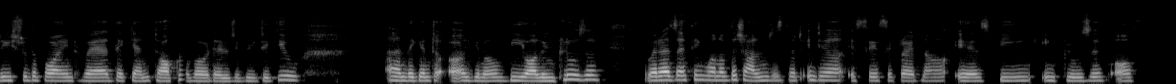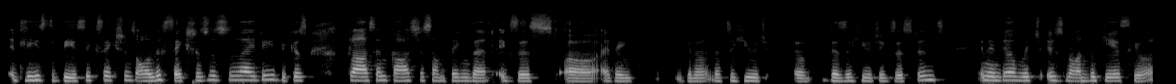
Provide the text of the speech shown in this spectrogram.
reached to the point where they can talk about lgbtq and they can uh, you know be all inclusive. Whereas i think one of the challenges that india is facing right now is being inclusive of at least the basic sections all the sections of society because class and caste is something that exists uh, i think you know that's a huge uh, there's a huge existence in india which is not the case here.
